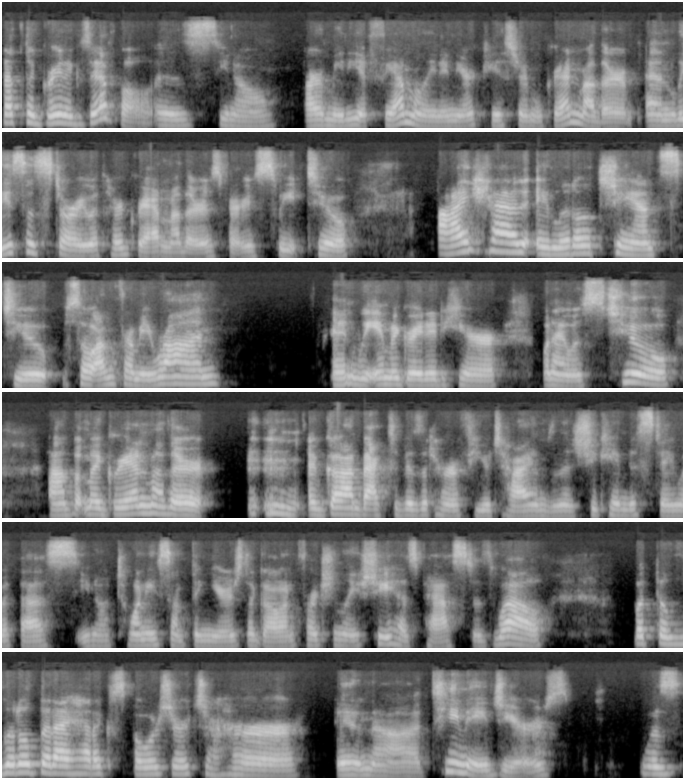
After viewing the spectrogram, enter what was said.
that's a great example is, you know, our immediate family, and in your case, your grandmother. And Lisa's story with her grandmother is very sweet too. I had a little chance to, so I'm from Iran and we immigrated here when I was two. Um, but my grandmother, I've gone back to visit her a few times and then she came to stay with us, you know, 20 something years ago. Unfortunately, she has passed as well. But the little bit I had exposure to her in uh, teenage years was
